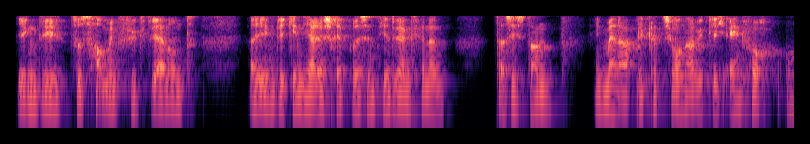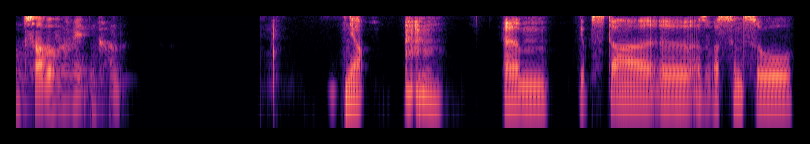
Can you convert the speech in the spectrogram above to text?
irgendwie zusammengefügt werden und äh, irgendwie generisch repräsentiert werden können, dass ich es dann in meiner Applikation auch wirklich einfach und sauber verwenden kann. Ja. ähm, Gibt's da, äh, also was sind so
